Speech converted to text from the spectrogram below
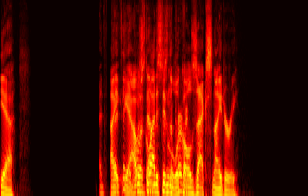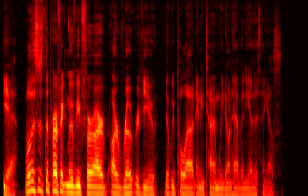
yeah. I, I, think yeah, I was down- glad it this didn't the look all perfect- Zack Snydery. Yeah. Well, this is the perfect movie for our our rote review that we pull out anytime we don't have any other thing else.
